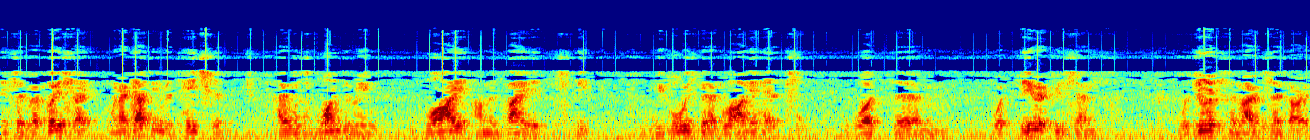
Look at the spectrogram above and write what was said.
And he said, Rabbi Isai, when I got the invitation, I was wondering why I'm invited to speak. We've always been at loggerheads. What um, what they represent, what they represent, I represent are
